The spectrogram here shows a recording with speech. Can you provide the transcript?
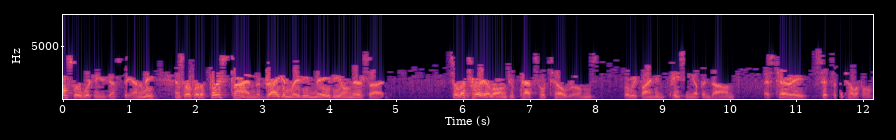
also working against the enemy, and so for the first time, the Dragon Lady may be on their side. So let's hurry along to Pat's hotel rooms, where we find him pacing up and down as Terry sits at the telephone.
